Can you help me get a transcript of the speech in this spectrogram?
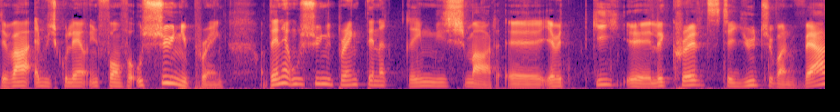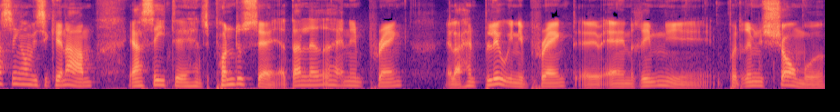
det var, at vi skulle lave en form for usynlig prank. Og den her usynlige prank, den er rimelig smart. Øh, jeg vil give øh, lidt credits til YouTuberen Versinger, hvis I kender ham. Jeg har set øh, hans Pondus-serie, og der lavede han en prank, eller han blev egentlig pranked øh, af en rimelig, på en rimelig sjov måde.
